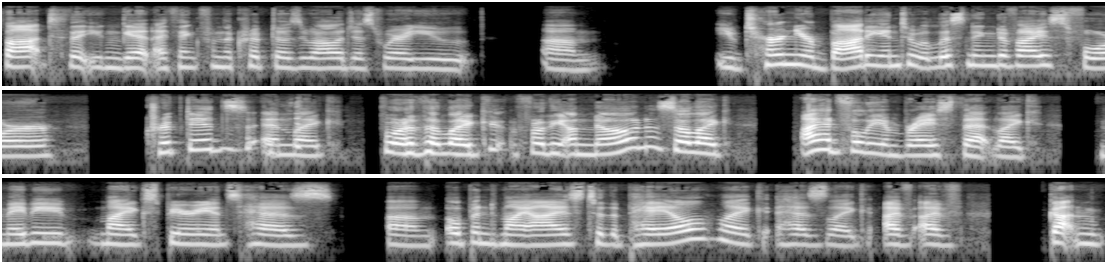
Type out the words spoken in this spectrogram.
thought that you can get I think from the cryptozoologist where you um you turn your body into a listening device for cryptids and like for the like for the unknown. So like i had fully embraced that like maybe my experience has um opened my eyes to the pale like has like i've i've gotten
